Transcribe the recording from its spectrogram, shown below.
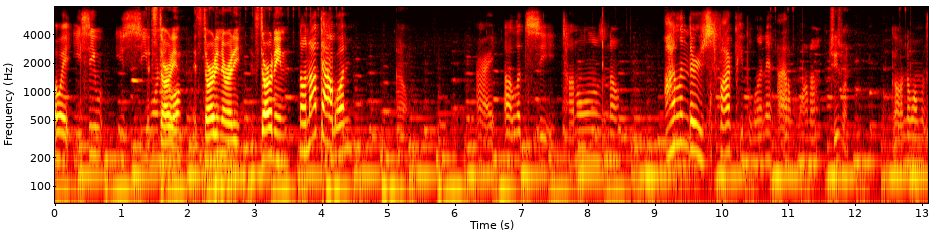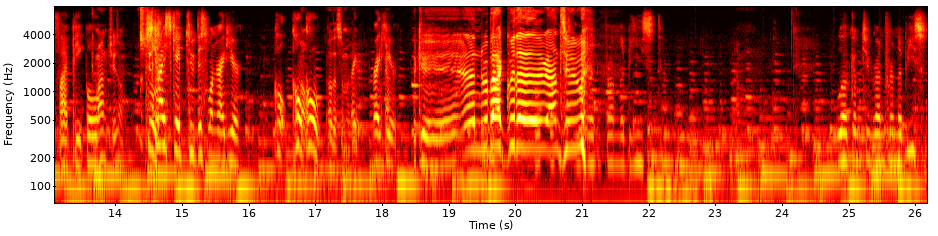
oh wait, you see you see It's one starting. It's starting already. It's starting. No, not that one. Oh. Alright, uh, let's see. Tunnels, no. Island, there's five people in it. I don't wanna Choose one. go into one with five people. Come on, choose one. Skyscape 2, this one right here. Go, go, Oh, go! oh, there's one. Right, right here. Okay, and we're back with uh, round two. From the beast. Welcome to Run from the Beast.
